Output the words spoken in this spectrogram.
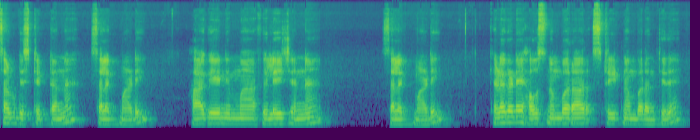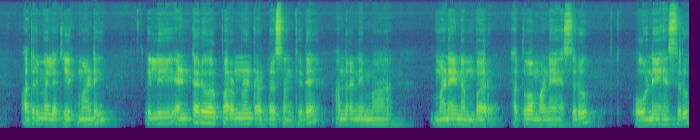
ಸಬ್ ಡಿಸ್ಟ್ರಿಕ್ಟನ್ನು ಸೆಲೆಕ್ಟ್ ಮಾಡಿ. ಹಾಗೆ ನಿಮ್ಮ ವಿಲೇಜನ್ನು ಸೆಲೆಕ್ಟ್ ಮಾಡಿ. ಕೆಳಗಡೆ house number or street number ಅಂತಿದೆ. ಅದ್ರ ಮೇಲೆ ಕ್ಲಿಕ್ ಮಾಡಿ. ಇಲ್ಲಿ ಎಂಟರ್ ಯುವರ್ ಪರ್ಮನೆಂಟ್ ಅಡ್ರೆಸ್ ಅಂತಿದೆ. ಅಂದರೆ ನಿಮ್ಮ ಮನೆ ನಂಬರ್ ಅಥವಾ ಮನೆ ಹೆಸರು, ಓಣೆ ಹೆಸರು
